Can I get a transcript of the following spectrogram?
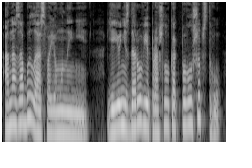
Она забыла о своем унынии. Ее нездоровье прошло как по волшебству –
